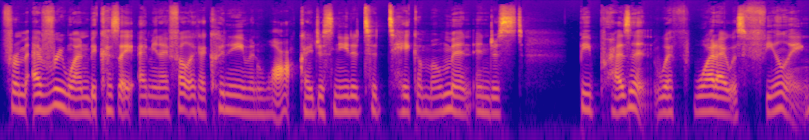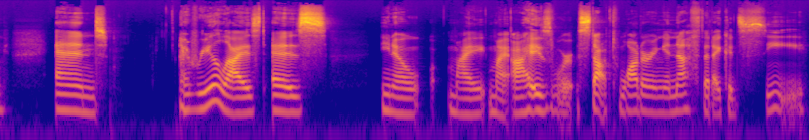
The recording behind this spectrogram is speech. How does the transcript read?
from everyone because I I mean, I felt like I couldn't even walk. I just needed to take a moment and just be present with what I was feeling. And I realized as you know my my eyes were stopped watering enough that I could see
